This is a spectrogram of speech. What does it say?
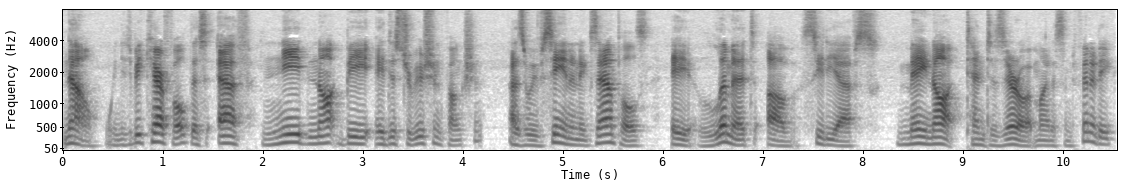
Now, we need to be careful. This f need not be a distribution function. As we've seen in examples, a limit of CDFs may not tend to zero at minus infinity,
